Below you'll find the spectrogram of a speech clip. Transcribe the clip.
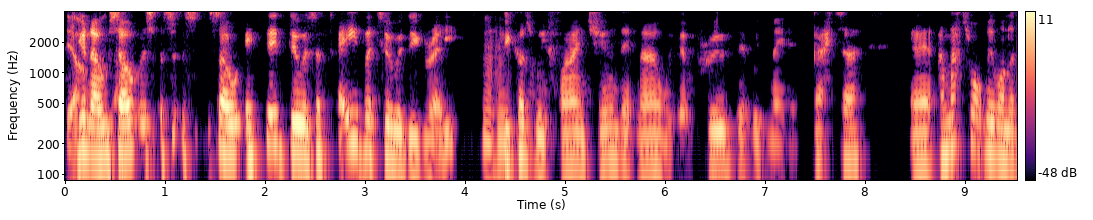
yeah. you know so so it did do us a favor to a degree Mhm. because we fine-tuned it now we've improved it we've made it better uh, and that's what we want to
